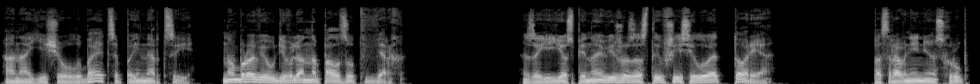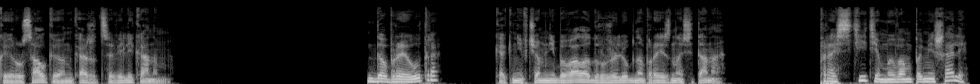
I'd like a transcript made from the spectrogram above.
Она еще улыбается по инерции, но брови удивленно ползут вверх. За ее спиной вижу застывший силуэт Тория. По сравнению с хрупкой русалкой он кажется великаном. «Доброе утро», — как ни в чем не бывало, дружелюбно произносит она. «Простите, мы вам помешали?»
